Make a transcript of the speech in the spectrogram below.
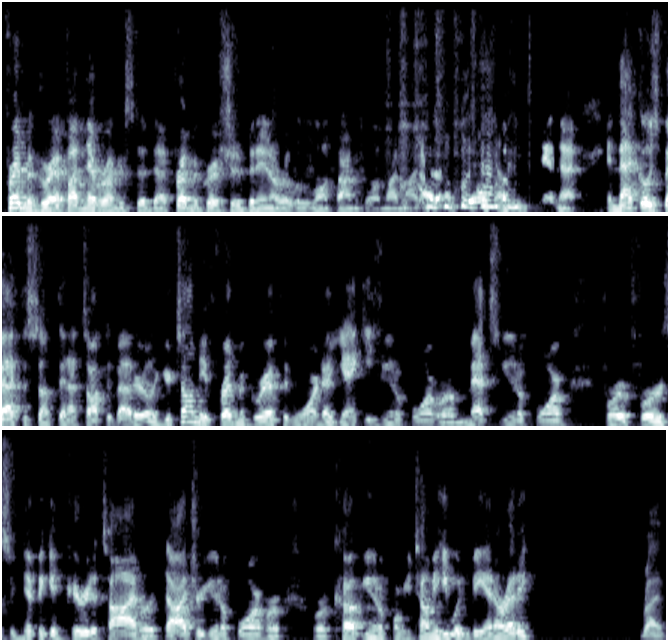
Fred McGriff, I've never understood that. Fred McGriff should have been in a long time ago in my mind. I don't, I don't understand that. And that goes back to something I talked about earlier. You're telling me if Fred McGriff had worn a Yankees uniform or a Mets uniform for, for a significant period of time or a Dodger uniform or, or a Cub uniform, you tell me he wouldn't be in already? Right.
